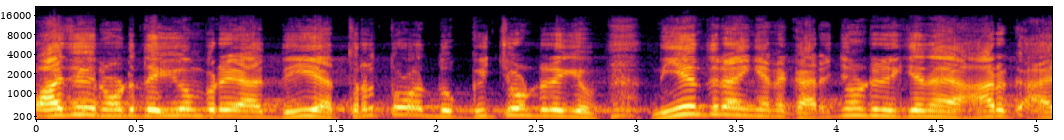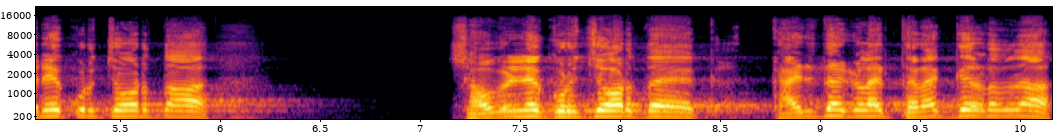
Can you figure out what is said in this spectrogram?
വാചകനോട് ദൈവം പറയാ നീ എത്രത്തോളം ദുഃഖിച്ചുകൊണ്ടിരിക്കും? നീ എന്തിനാ ഇങ്ങനെ കരഞ്ഞുകൊണ്ടിരിക്കുന്നത് ആർക്ക് ആരെക്കുറിച്ചോർത്ത ശവലിനെ കുറിച്ചോർത്ത് കഴുതകളെ തിരക്കിടുന്ന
